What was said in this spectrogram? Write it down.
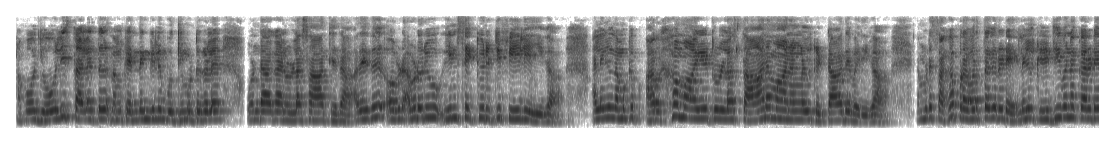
അപ്പോൾ ജോലി സ്ഥലത്ത് നമുക്ക് എന്തെങ്കിലും ബുദ്ധിമുട്ടുകൾ ഉണ്ടാകാനുള്ള സാധ്യത. അതായത് അവിടെ അവിടെ ഒരു ഇൻസെക്യൂരിറ്റി ഫീൽ ചെയ്യുക. അല്ലെങ്കിൽ നമുക്ക് അർഹമായിട്ടുള്ള സ്ഥാനമാനങ്ങൾ കിട്ടാതെ വരിക. നമ്മുടെ സഹപ്രവർത്തകരുടെ അല്ലെങ്കിൽ കീഴ്ജീവനക്കാരുടെ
